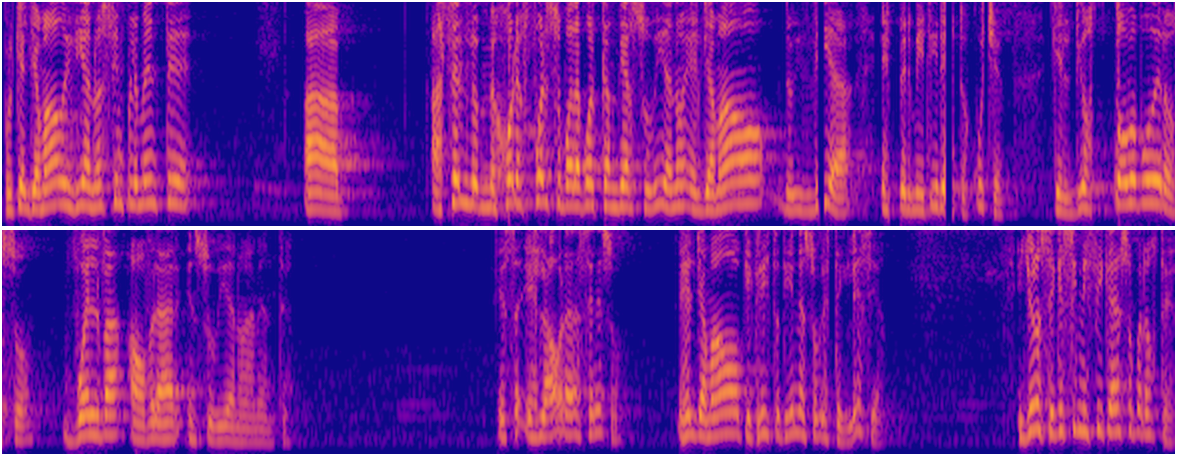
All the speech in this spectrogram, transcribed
Porque el llamado de hoy día no es simplemente a hacer el mejor esfuerzo para poder cambiar su vida, no, el llamado de hoy día es permitir esto, escuche, que el Dios Todopoderoso vuelva a obrar en su vida nuevamente. Esa es la hora de hacer eso. Es el llamado que Cristo tiene sobre esta iglesia. Y yo no sé qué significa eso para usted.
